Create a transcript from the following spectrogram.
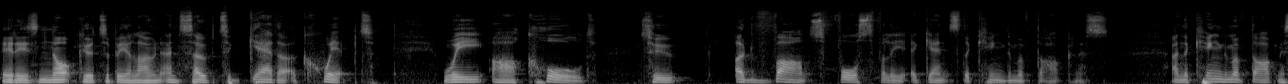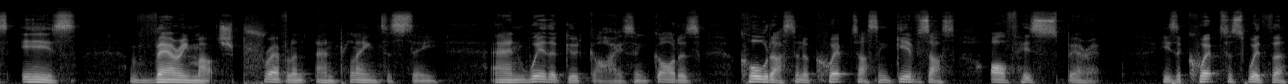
It is not good to be alone. And so, together, equipped, we are called to advance forcefully against the kingdom of darkness. And the kingdom of darkness is very much prevalent and plain to see. And we're the good guys, and God has called us and equipped us and gives us of His Spirit. He's equipped us with the,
